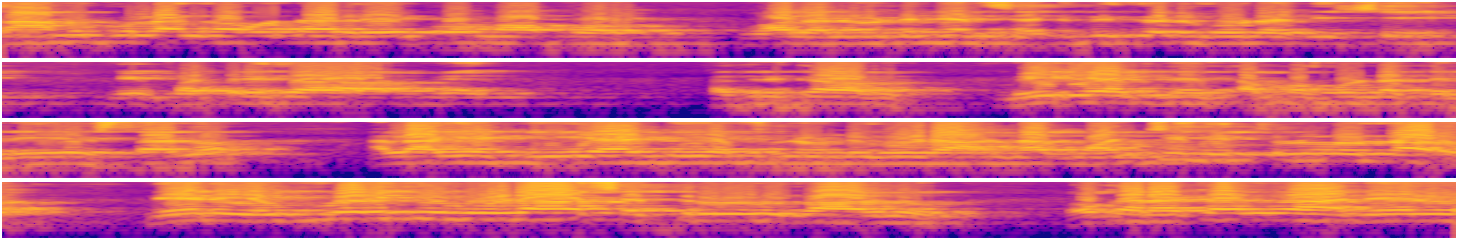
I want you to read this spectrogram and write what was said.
సానుకూలంగా ఉన్నారు. రేపో మాపో వాళ్ళ నుండి నేను సర్టిఫికేట్ కూడా తీసి మీ పత్రిక పత్రికా మీడియాకు నేను తప్పకుండా తెలియజేస్తాను. అలాగే టీఆర్టీఎఫ్ నుండి కూడా నాకు మంచి మిత్రులు ఉన్నారు. నేను ఎవ్వరికి కూడా శత్రువులు కాదు. ఒక రకంగా నేను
